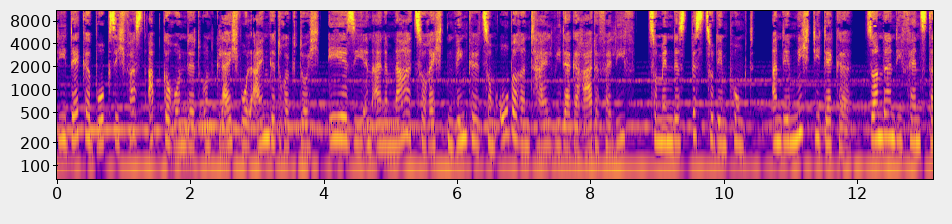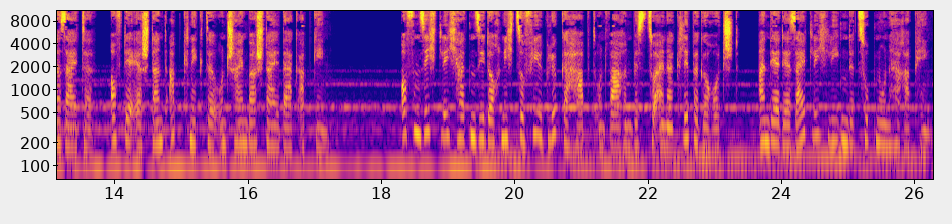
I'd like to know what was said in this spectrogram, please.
Die Decke bog sich fast abgerundet und gleichwohl eingedrückt durch, ehe sie in einem nahezu rechten Winkel zum oberen Teil wieder gerade verlief, zumindest bis zu dem Punkt, an dem nicht die Decke, sondern die Fensterseite, auf der er stand abknickte und scheinbar steil bergab ging. Offensichtlich hatten sie doch nicht so viel Glück gehabt und waren bis zu einer Klippe gerutscht, an der der seitlich liegende Zug nun herabhing.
